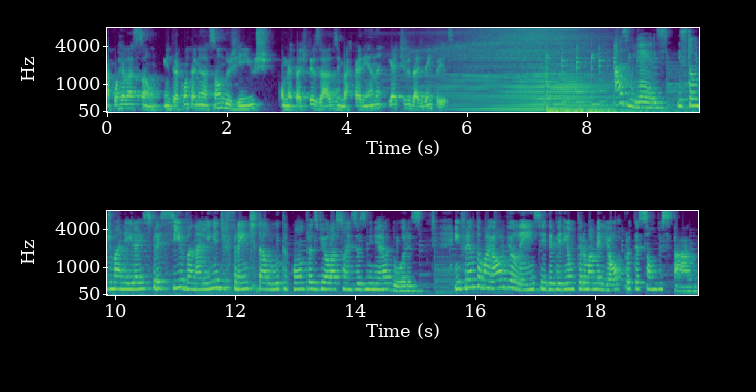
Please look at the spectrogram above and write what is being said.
a correlação entre a contaminação dos rios com metais pesados em Barcarena e a atividade da empresa. As mulheres estão de maneira expressiva na linha de frente da luta contra as violações das mineradoras. Enfrentam maior violência e deveriam ter uma melhor proteção do Estado.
